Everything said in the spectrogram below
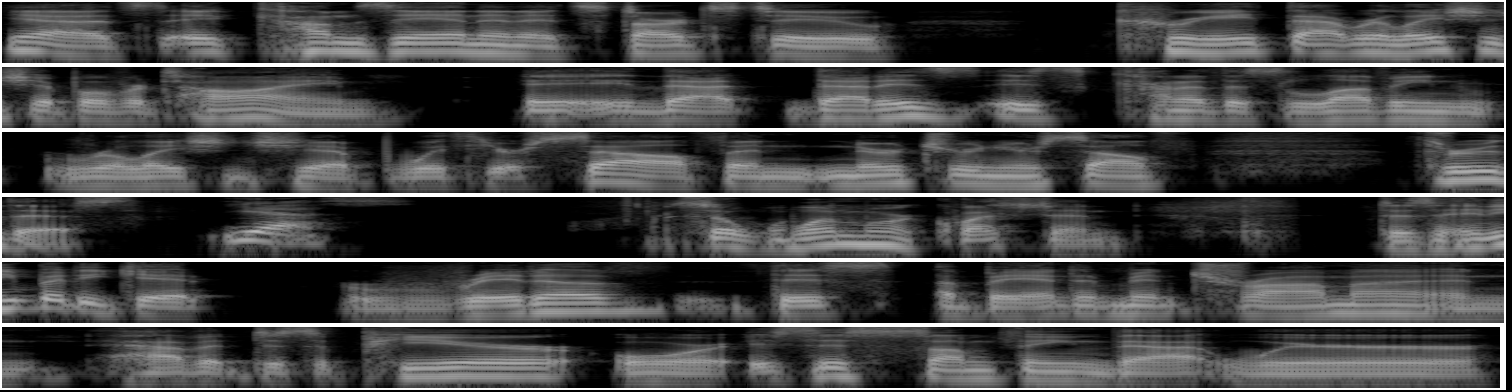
yeah, it's it comes in and it starts to create that relationship over time. It, that that is is kind of this loving relationship with yourself and nurturing yourself through this. Yes. So, one more question Does anybody get rid of this abandonment trauma and have it disappear? Or is this something that we're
